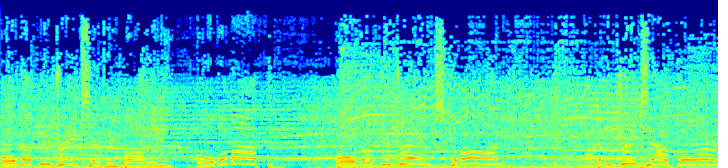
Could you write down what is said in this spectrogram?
Hold up your drinks, everybody. Hold them up. Hold up your drinks. Come on. How many drinks out there?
